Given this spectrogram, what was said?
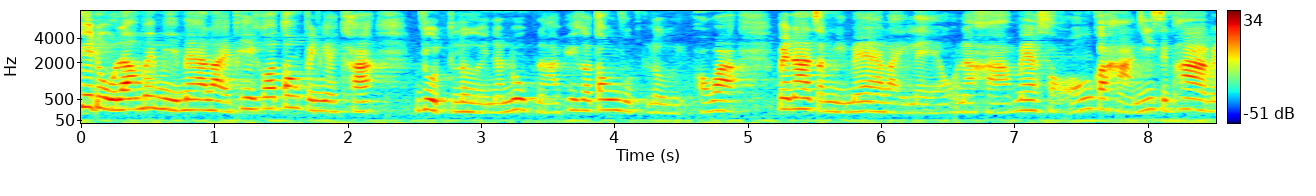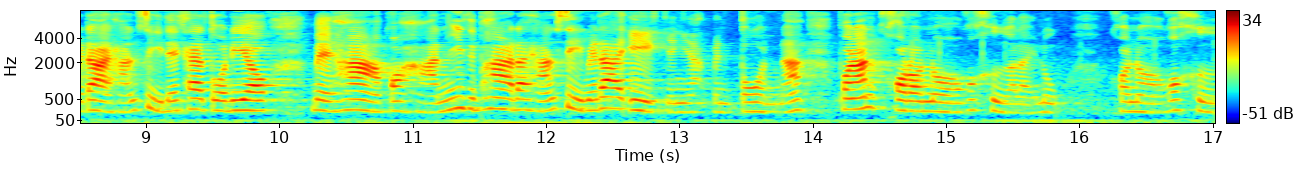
พี่ดูแล้วไม่มีแม่อะไร พี่ก็ต้องเป็นไงคะ หยุดเลยนะลูกนะ พี่ก็ต้องหยุดเลย เพราะว่าไม่น่าจะมีแม่อะไรแล้วนะคะ แม่ 2 ก็หาร 25 ไม่ได้ หาร 4 ได้แค่ตัวเดียว แม่ 5 ก็หาร 25 ได้หาร 4 ไม่ได้อีกอย่างเงี้ยเป็นต้นนะ เพราะนั้นคอรนอก็คืออะไรลูกคอนอก็คือ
